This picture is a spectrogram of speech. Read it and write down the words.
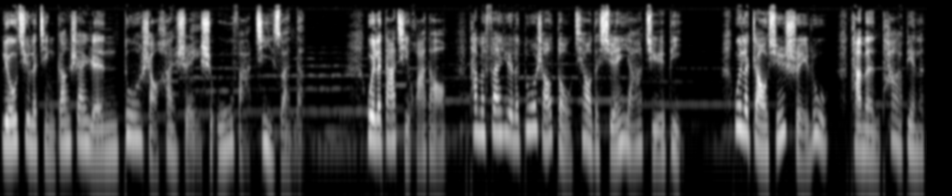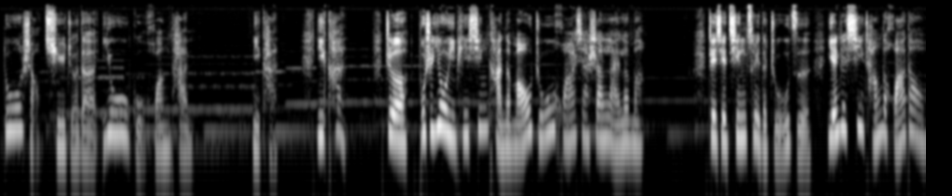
流去了井冈山人多少汗水是无法计算的。为了搭起滑道，他们翻越了多少陡峭的悬崖绝壁；为了找寻水路，他们踏遍了多少曲折的幽谷荒滩。你看，你看，这不是又一批新砍的毛竹滑下山来了吗？这些青翠的竹子沿着细长的滑道，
